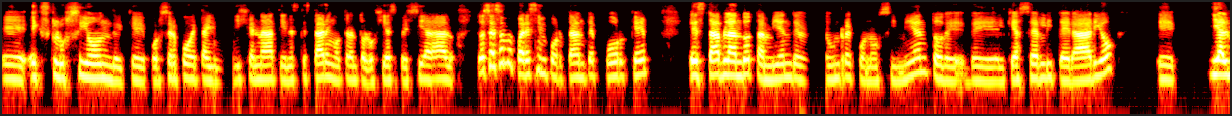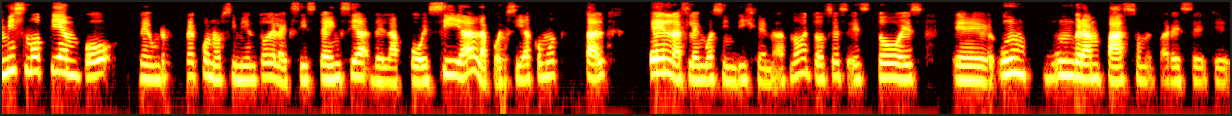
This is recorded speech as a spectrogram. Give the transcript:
eh, exclusión de que por ser poeta indígena tienes que estar en otra antología especial. Entonces eso me parece importante porque está hablando también de un reconocimiento del de, quehacer literario eh, y al mismo tiempo de un reconocimiento de la existencia de la poesía, la poesía como tal, en las lenguas indígenas, ¿no? Entonces esto es eh, un, gran paso, me parece, que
